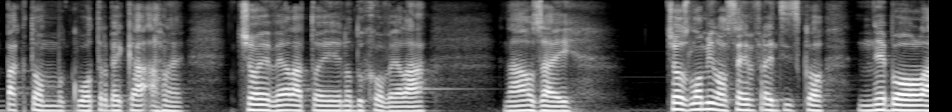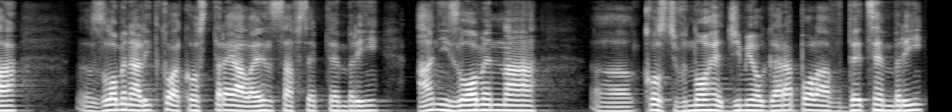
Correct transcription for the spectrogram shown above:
impactom quarterbacka, ale čo je veľa, to je jednoducho veľa. Naozaj, čo zlomilo San Francisco, nebola zlomená Litková kostrea Lensa v septembri, ani zlomená Eh, kosť v nohe Jimmyho Garapola v decembri,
